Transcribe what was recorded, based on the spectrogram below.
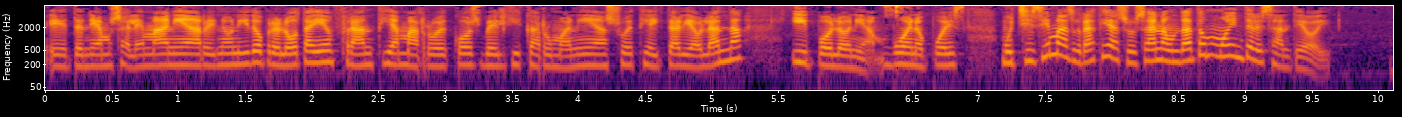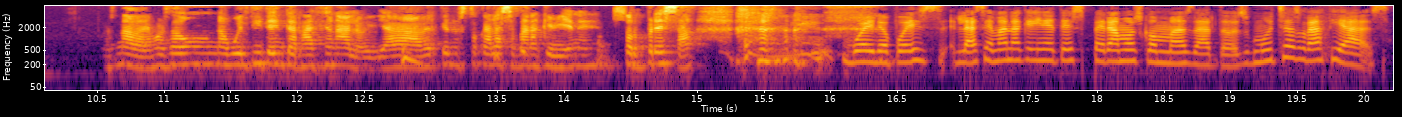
Eh, tendríamos Alemania, Reino Unido, pero luego también Francia, Marruecos, Bélgica, Rumanía, Suecia, Italia, Holanda y Polonia. Bueno, pues muchísimas gracias, Susana. Un dato muy interesante hoy. Pues nada, hemos dado una vueltita internacional hoy, ya a ver qué nos toca la semana que viene. Sorpresa. Bueno, pues la semana que viene te esperamos con más datos. Muchas gracias.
